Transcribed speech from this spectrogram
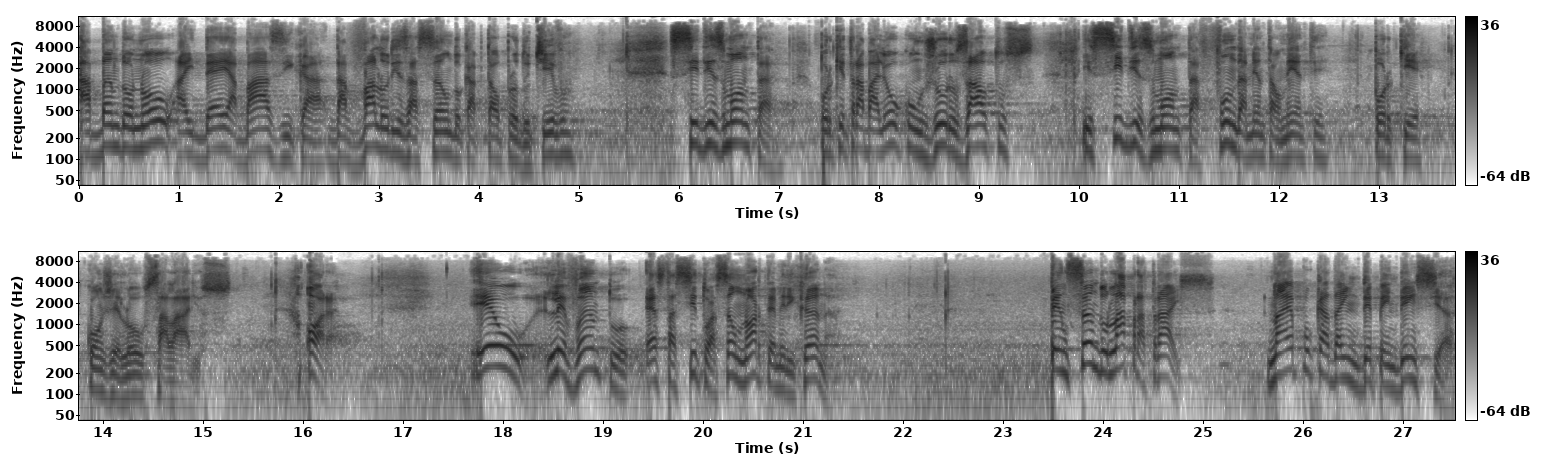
abandonou a ideia básica da valorização do capital produtivo, se desmonta porque trabalhou com juros altos e se desmonta fundamentalmente porque congelou salários. Ora, eu levanto esta situação norte-americana pensando lá para trás, na época da independência,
